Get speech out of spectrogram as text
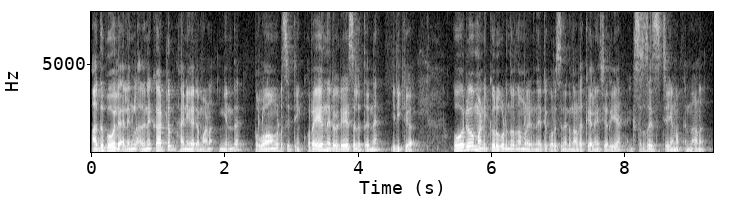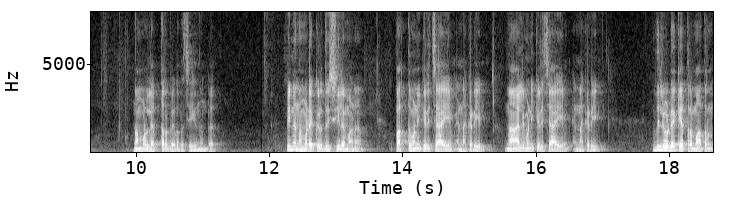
അതുപോലെ അല്ലെങ്കിൽ അതിനെക്കാട്ടും ഹാനികരമാണ് ഇങ്ങനത്തെ പ്രൊലോങ്ഡ് സിറ്റിംഗ് കുറേ നേരം ഒരേ സ്ഥലത്ത് തന്നെ ഇരിക്കുക. ഓരോ മണിക്കൂർ കൂടുന്നതും നമ്മൾ എഴുന്നേറ്റ് കുറച്ച് നേരം നടക്കുക ചെറിയ എക്സർസൈസ് ചെയ്യണം എന്നാണ്. നമ്മളിൽ എത്ര പേർ അത് ചെയ്യുന്നുണ്ട്? പിന്നെ നമ്മുടെയൊക്കെ ഒരു ദുശീലമാണ് പത്ത് മണിക്കൊരു ചായയും എണ്ണക്കടിയും നാല് മണിക്കൊരു ചായയും എണ്ണക്കടിയും. ഇതിലൂടെയൊക്കെ എത്രമാത്രം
